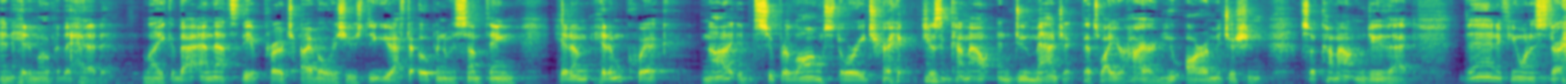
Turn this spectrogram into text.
and hit him over the head like that, and that's the approach I've always used. You have to open with something, hit him, hit him quick, not a super long story trick. Just Mm-hmm. come out and do magic. That's why you're hired. You are a magician. So come out and do that. Then if you want to start,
